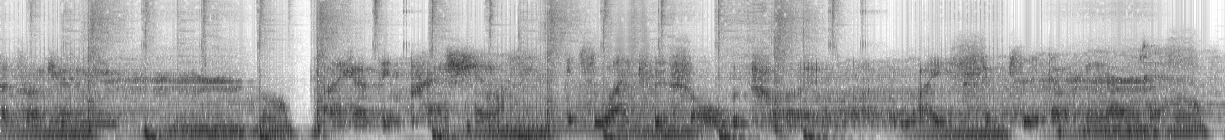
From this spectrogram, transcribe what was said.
happens on ketamine, I have the impression it's like this all the time. I simply don't notice.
